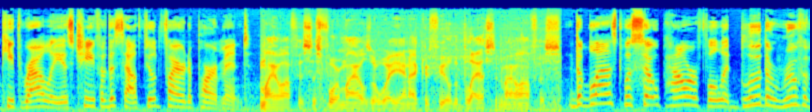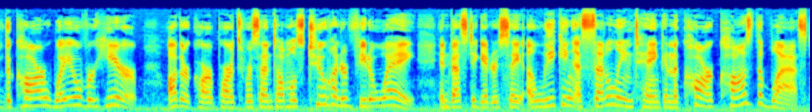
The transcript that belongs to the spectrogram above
Keith Rowley is chief of the Southfield Fire Department. My office is four miles away and I could feel the blast in my office. The blast was so powerful it blew the roof of the car way over here. Other car parts were sent almost 200 feet away. Investigators say a leaking acetylene tank in the car caused the blast.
